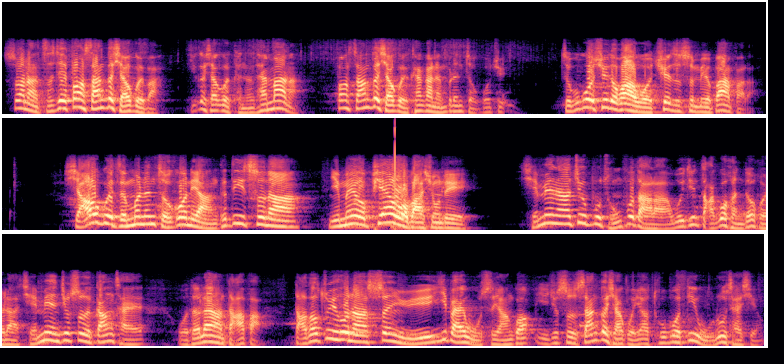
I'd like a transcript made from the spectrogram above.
算了，直接放三个小鬼吧，一个小鬼啃的太慢了，放三个小鬼看看能不能走过去。走不过去的话，我确实是没有办法了。小鬼怎么能走过两个地刺呢？你没有骗我吧，兄弟？前面呢就不重复打了，我已经打过很多回了。前面就是刚才我的那样打法，打到最后呢，剩余一百五十阳光，也就是三个小鬼要突破第五路才行。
